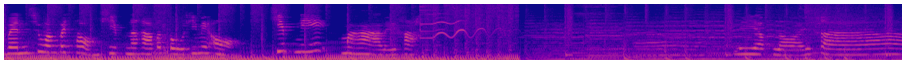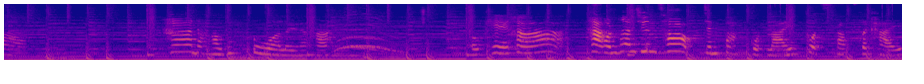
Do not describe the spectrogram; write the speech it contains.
เว้นช่วงไปสองคลิปนะคะ ประตูที่ไม่ออก คลิปนี้มาเลยค่ะ เรียบร้อยค่ะ5ดาวทุกตัวเลยนะคะ โอเคค่ะ หากเพื่อนๆชื่นชอบ เจนฝากกดไลค์ กด Subscribe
